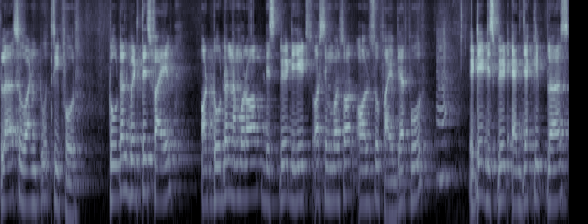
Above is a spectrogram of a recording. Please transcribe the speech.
plus 1 2 3 4 total width is 5 or total number of display digits or symbols are also 5 therefore it is displayed exactly plus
